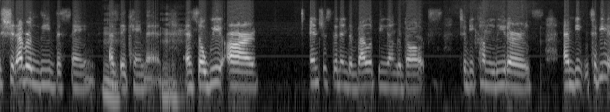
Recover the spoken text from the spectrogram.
should ever leave the same mm. as they came in. Mm. And so we are interested in developing young adults to become leaders and be to be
